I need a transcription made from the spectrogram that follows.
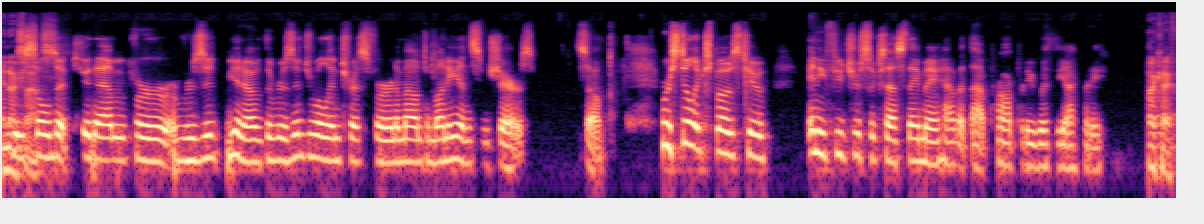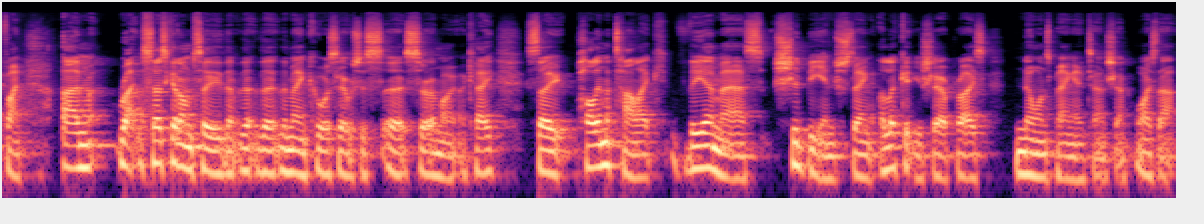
no we sense. sold it to them for resi- you know the residual interest for an amount of money and some shares. So we're still exposed to any future success they may have at that property with the equity. Okay, fine. Um, right, so let's get on to the, the, the main course here, which is uh, Surmo. Okay, so polymetallic VMS should be interesting. I look at your share price, no one's paying attention. Why is that?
